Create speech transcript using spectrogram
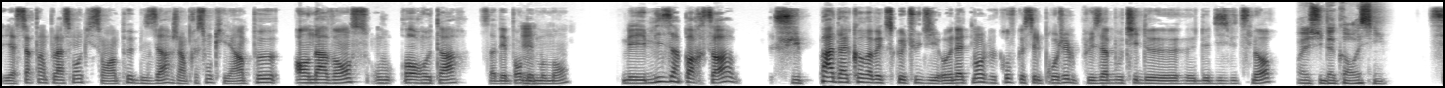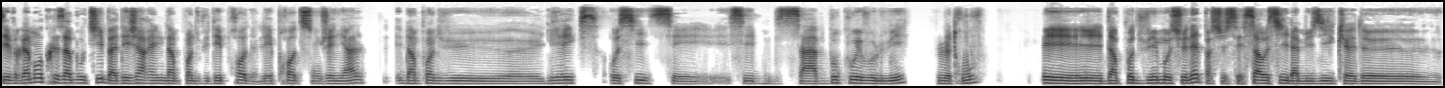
il y a, certains placements qui sont un peu bizarres. J'ai l'impression qu'il est un peu en avance ou en retard. Ça dépend des mmh. moments. Mais mis à part ça, je suis pas d'accord avec ce que tu dis. Honnêtement, je trouve que c'est le projet le plus abouti de, de 18 Nord. Ouais, je suis d'accord aussi. C'est vraiment très abouti. Bah, déjà, rien que d'un point de vue des prods, les prods sont géniales. Et d'un point de vue euh, lyrics aussi, c'est, c'est, ça a beaucoup évolué, je trouve. Et d'un point de vue émotionnel, parce que c'est ça aussi la musique de,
